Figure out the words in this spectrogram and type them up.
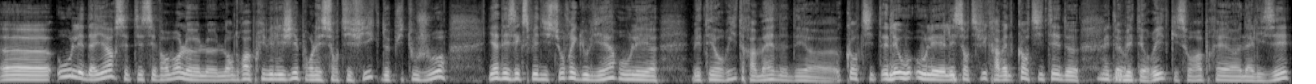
euh, où les d'ailleurs c'était c'est vraiment l'endroit privilégié pour les scientifiques depuis toujours. Il y a des expéditions régulières où les euh, météorites ramènent des euh, quantités, où, les, les, scientifiques ramènent quantité de, de, météorites qui sont après analysées.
